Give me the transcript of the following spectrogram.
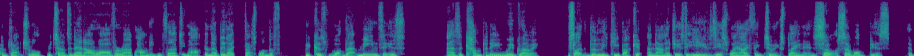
contractual returns and NRR of around 130 mark. And they'll be like, that's wonderful. Because what that means is as a company, we're growing. It's like the leaky bucket analogy is the easiest way, I think, to explain it. It's so, so obvious that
